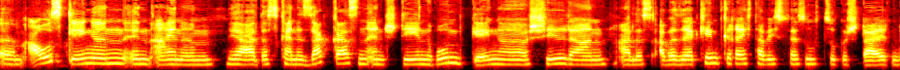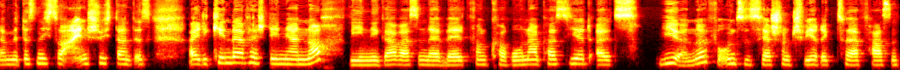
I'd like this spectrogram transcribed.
ähm, Ausgängen in einem, ja, dass keine Sackgassen entstehen, Rundgänge, Schildern, alles, aber sehr kindgerecht habe ich es versucht zu gestalten, damit es nicht so einschüchternd ist, weil die Kinder verstehen ja noch weniger, was in der Welt von Corona passiert, als wir. Ne? Für uns ist es ja schon schwierig zu erfassen.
